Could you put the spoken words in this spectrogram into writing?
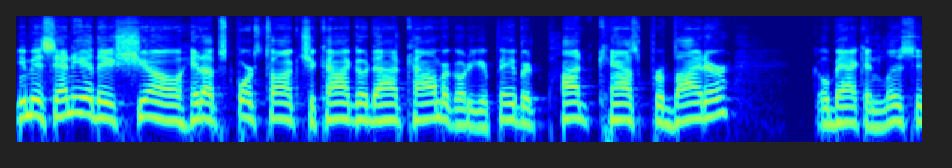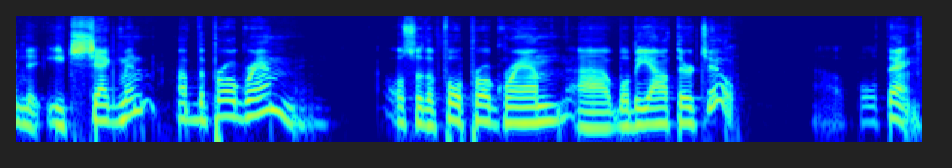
you miss any of this show, hit up sportstalkchicago.com or go to your favorite podcast provider. Go back and listen to each segment of the program also, the full program uh, will be out there too. Uh, full thing,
